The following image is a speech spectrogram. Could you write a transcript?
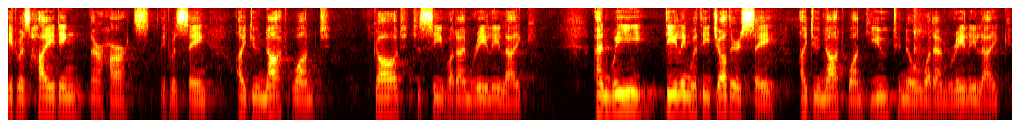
it was hiding their hearts. It was saying, I do not want God to see what I'm really like. And we, dealing with each other, say, I do not want you to know what I'm really like,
